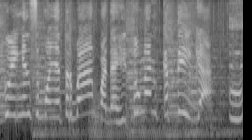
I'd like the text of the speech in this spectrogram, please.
Aku ingin semuanya terbang pada hitungan ketiga. Satu,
